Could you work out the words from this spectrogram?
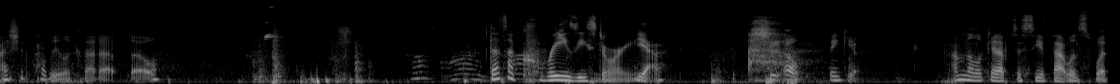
I should probably look that up though. That's a crazy story. Yeah. She, oh, thank you. I'm gonna look it up to see if that was what.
